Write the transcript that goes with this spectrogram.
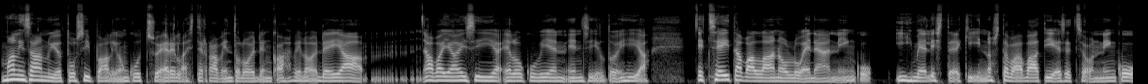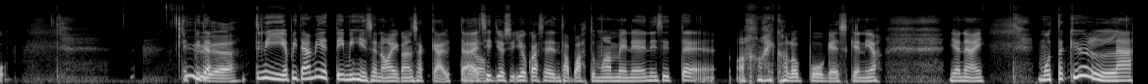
mä olin saanut jo tosi paljon kutsuja erilaisten ravintoloiden, kahviloiden ja mm, avajaisiin ja elokuvien ensiiltoihin. Ja, et se ei tavallaan ollut enää niin kuin ihmeellistä ja kiinnostavaa, vaan ties, että se on niin kuin, et pitää, niin, ja pitää miettiä, mihin sen aikansa käyttää. Että sit jos jokaiseen tapahtumaan menee, niin sitten aika loppuu kesken ja, ja näin. Mutta kyllä,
